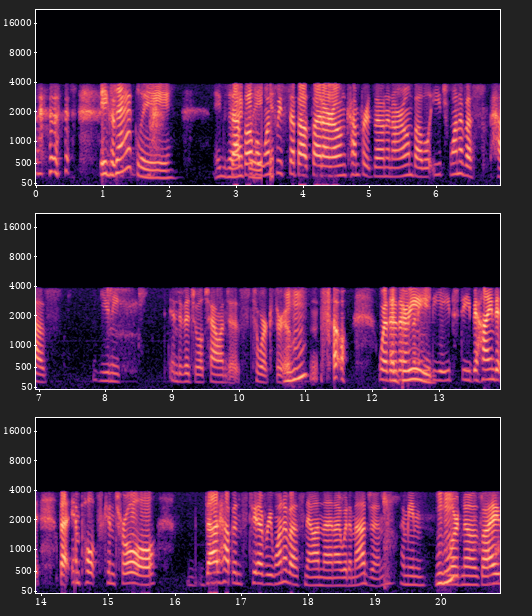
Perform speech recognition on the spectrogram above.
exactly. Exactly. That bubble, once we step outside our own comfort zone and our own bubble, each one of us has unique individual challenges to work through. Mhm. So whether Agreed. there's an ADHD behind it, that impulse control, that happens to every one of us now and then, I would imagine. I mean, Mhm. Lord knows I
